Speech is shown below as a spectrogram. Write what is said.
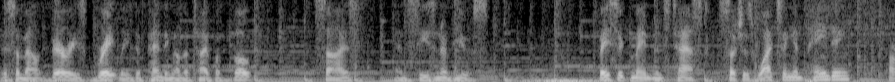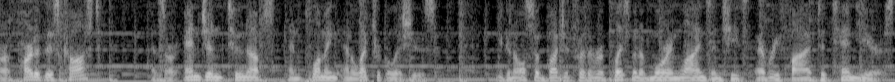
This amount varies greatly depending on the type of boat, size, and season of use. Basic maintenance tasks such as waxing and painting are a part of this cost, as are engine tune-ups and plumbing and electrical issues. You can also budget for the replacement of mooring lines and sheets every 5 to 10 years.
